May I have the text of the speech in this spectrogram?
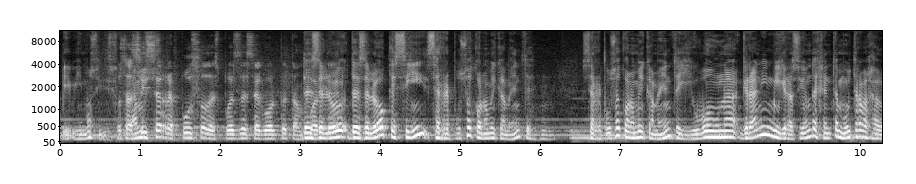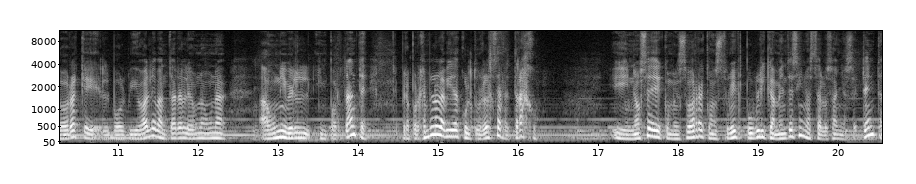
vivimos y O disfrutamos. sea, sí se repuso después de ese golpe tan Desde fuerte. luego, desde luego que sí, se repuso económicamente. Se repuso económicamente y hubo una gran inmigración de gente muy trabajadora que volvió a levantar a León a, una, a un nivel importante. Pero, por ejemplo, la vida cultural se retrajo y no se comenzó a reconstruir públicamente sino hasta los años 70.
